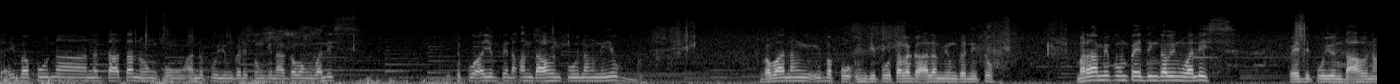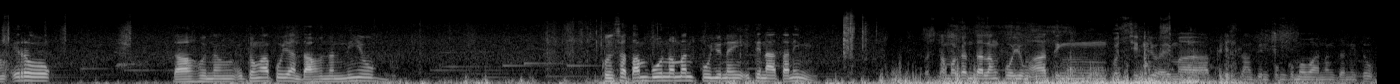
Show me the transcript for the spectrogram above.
Sa iba po na nagtatanong kung ano po yung ganitong ginagawang walis. Ito po ay yung pinakandahon po ng niyog. Gawa ng iba po, hindi po talaga alam yung ganito. Marami pong pwedeng gawing walis. Pwede po yung dahon ng irok, dahon ng, ito nga po yan, dahon ng niyog, kung sa tambo naman po yun ay itinatanim. Basta maganda lang po yung ating kutsilyo ay mabilis lang din pong gumawa ng ganito.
